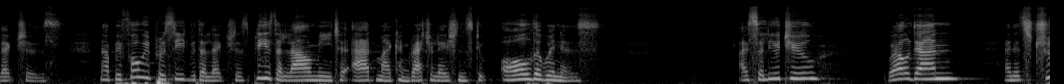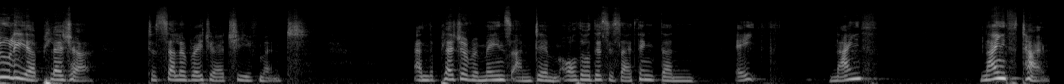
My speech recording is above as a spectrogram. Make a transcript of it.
Lectures. Now before we proceed with the lectures, please allow me to add my congratulations to all the winners. I salute you, well done, and it's truly a pleasure to celebrate your achievement. And the pleasure remains undimmed, although this is, I think, the eighth, ninth, ninth time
